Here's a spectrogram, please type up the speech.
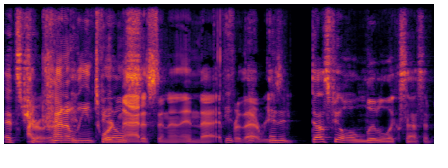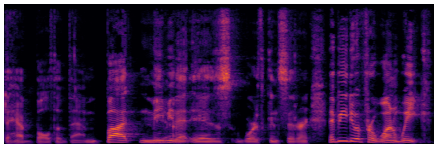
It's true. I kind of lean toward feels- Maddison in, in that it- for that it- reason. and it does feel a little excessive to have both of them, but maybe Yeah. that is worth considering. Maybe you do it for one week.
